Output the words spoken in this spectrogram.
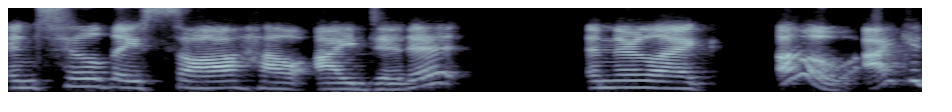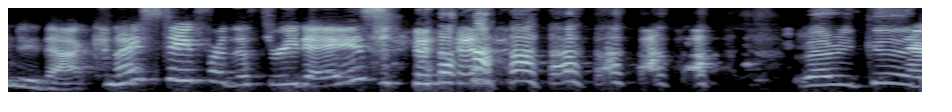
until they saw how I did it. And they're like, oh, I can do that. Can I stay for the three days? Very good. Know,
